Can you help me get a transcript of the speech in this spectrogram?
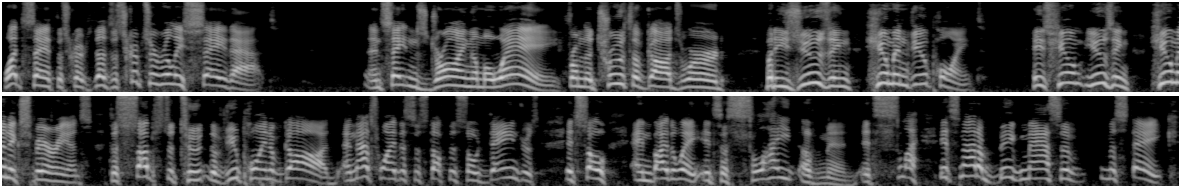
What saith the Scripture? Does the Scripture really say that? And Satan's drawing them away from the truth of God's Word, but he's using human viewpoint. He's hum- using human experience to substitute the viewpoint of God. And that's why this stuff is so dangerous. It's so, and by the way, it's a sleight of men. It's slight. It's not a big, massive mistake.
